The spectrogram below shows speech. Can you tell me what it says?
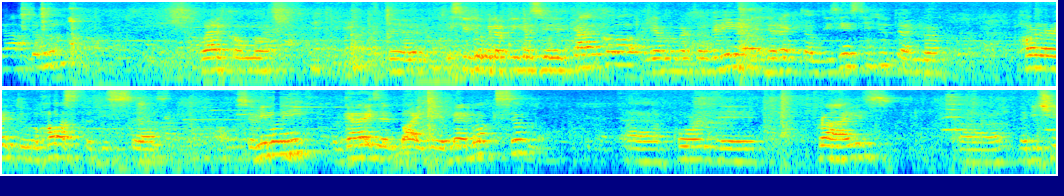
Good afternoon. Welcome at the Istituto per l'Applicazione del Calcolo. I am Roberto Natalini, the director of this institute. I'm uh, honored to host this uh, ceremony organized by the M&MoCS uh, for the prize uh, Medici.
